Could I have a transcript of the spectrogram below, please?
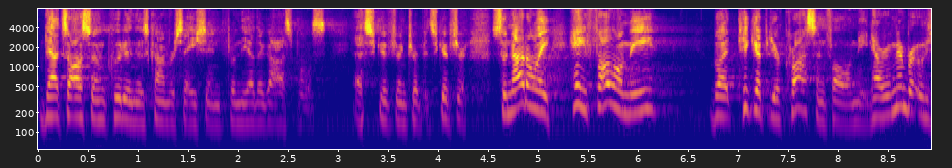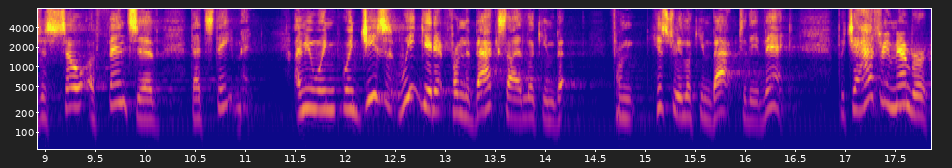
That's also included in this conversation from the other gospels as scripture interprets scripture. So not only, hey, follow me, but pick up your cross and follow me. Now remember, it was just so offensive, that statement. I mean, when, when Jesus, we get it from the backside looking, from history looking back to the event. But you have to remember,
